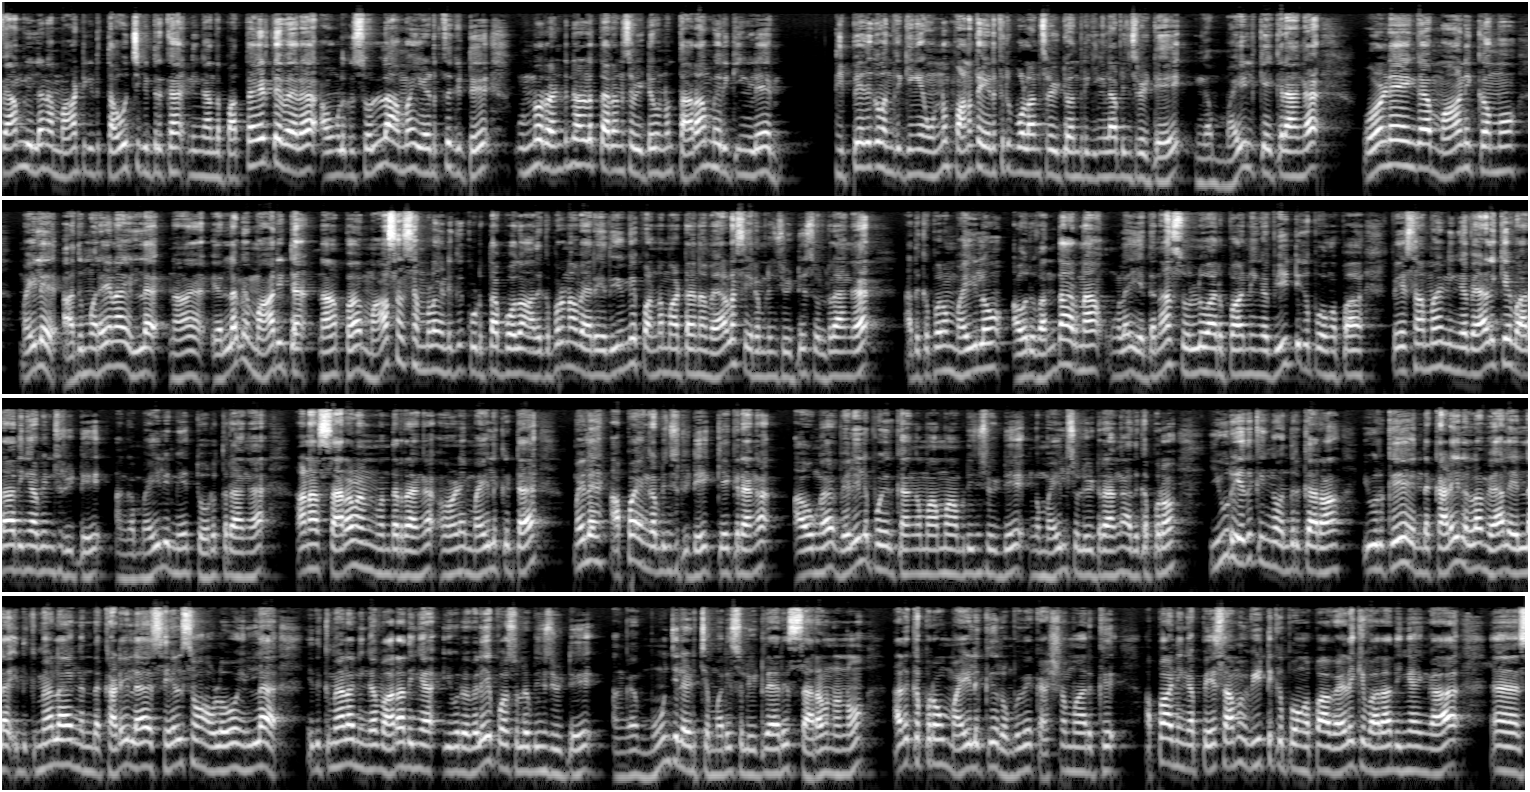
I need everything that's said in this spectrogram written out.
ஃபேமிலியில் நான் மாட்டிக்கிட்டு தவிச்சிக்கிட்டு இருக்கேன். நீங்கள் அந்த பத்தாயிரத்தை வேற அவங்களுக்கு சொல்லாமல் எடுத்துக்கிட்டு இன்னும் ரெண்டு நாளில் தரேன்னு சொல்லிட்டு இன்னும் தராமல் இருக்கீங்களே. இப்போ எதுக்கு வந்திருக்கீங்க? இன்னும் பணத்தை எடுத்துகிட்டு போகலான்னு சொல்லிட்டு வந்திருக்கீங்களா அப்படின்னு சொல்லிட்டு இங்கே மயில் கேட்குறாங்க உடனே இங்கே மாணிக்கமும் மயில் அது முறையெல்லாம் இல்லை. நான் எல்லாமே மாறிட்டேன். நான் இப்போ மாதம் சம்பளம் எனக்கு கொடுத்தா போதும். அதுக்கப்புறம் நான் வேறு எதுவுமே பண்ண மாட்டேன். நான் வேலை செய்கிறேன் அப்படின்னு சொல்லிட்டு சொல்கிறாங்க அதுக்கப்புறம் மயிலும் அவர் வந்தார்னா உங்களை எதனா சொல்லுவார்ப்பா. நீங்கள் வீட்டுக்கு போங்கப்பா. பேசாமல் நீங்கள் வேலைக்கே வராதீங்க அப்படின்னு சொல்லிட்டு அங்கே மயிலுமே துரத்துறாங்க. ஆனால் சரவணன் வந்துடுறாங்க. உடனே மயிலுக்கிட்ட மயில அப்பா எங்கே அப்படின்னு சொல்லிட்டு கேட்குறாங்க அவங்க வெளியில் போயிருக்காங்க மாமா அப்படின்னு சொல்லிட்டு இங்கே மயில் சொல்லிடுறாங்க. அதுக்கப்புறம் இவர் எதுக்கு இங்கே வந்திருக்காராம்? இவருக்கு இந்த கடையிலலாம் வேலை இல்லை. இதுக்கு மேலே இங்கே இந்த கடையில் சேல்ஸும் அவ்வளோவும் இல்லை. இதுக்கு மேலே நீங்கள் வராதீங்க. இவர் வெளியே போக சொல்லு அப்படின்னு சொல்லிட்டு அங்கே மூஞ்சில் அடித்த மாதிரி சொல்லிடுறாரு சரவணனும். அதுக்கப்புறம் மயிலுக்கு ரொம்பவே கஷ்டமாக இருக்குது அப்பா நீங்கள் பேசாமல் வீட்டுக்கு போங்கப்பா வேலைக்கு வராதீங்க. இங்கே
